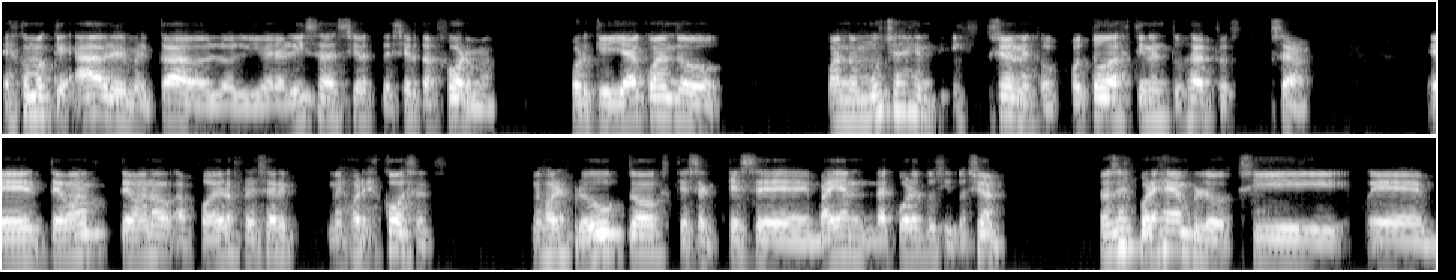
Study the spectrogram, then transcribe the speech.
es como que abre el mercado, lo liberaliza de cierta, de cierta forma, porque ya cuando, cuando muchas instituciones o, todas tienen tus datos, o sea, eh, te, van, te van a poder ofrecer mejores cosas, mejores productos que se, que se vayan de acuerdo a tu situación. Entonces, por ejemplo, si eh,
